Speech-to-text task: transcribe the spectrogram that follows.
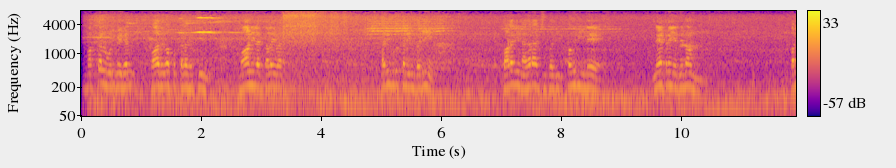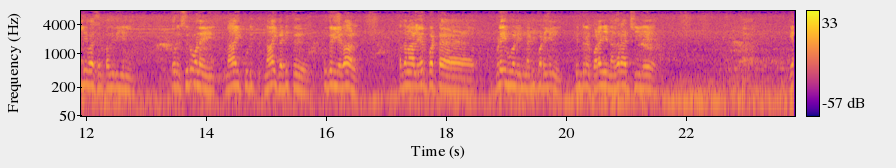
மக்கள் உரிமைகள் பாதுகாப்பு கழகத்தின் மாநில தலைவர் அறிவுறுத்தலின்படி பழனி நகராட்சி பகுதி பகுதியிலே நேற்றைய தினம் பள்ளிவாசல் பகுதியில் ஒரு சிறுவனை நாய் குடித்து நாய் கடித்து குதறியதால் அதனால் ஏற்பட்ட விளைவுகளின் அடிப்படையில் இன்று பழனி நகராட்சியிலே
